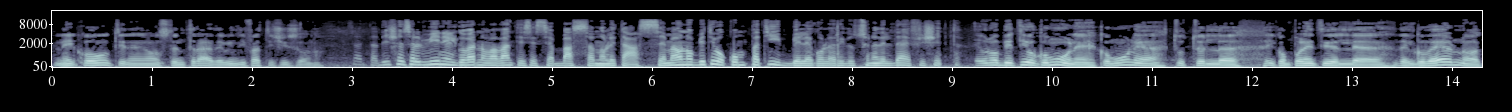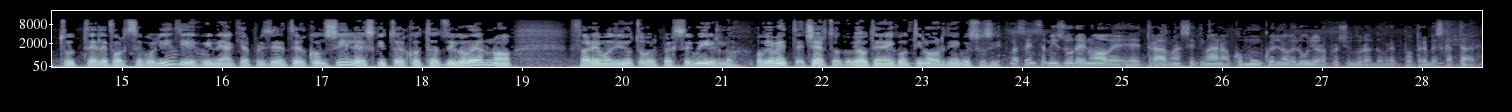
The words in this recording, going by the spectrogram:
nei conti, nelle nostre entrate, quindi i fatti ci sono. Senta, dice Salvini il governo va avanti se si abbassano le tasse, ma è un obiettivo compatibile con la riduzione del deficit? È un obiettivo comune, comune a tutti i componenti del, del, governo, a tutte le forze politiche, quindi anche al Presidente del Consiglio, è scritto nel contratto di governo, faremo di tutto per perseguirlo. Ovviamente, certo, dobbiamo tenere i conti in ordine, questo sì. Ma senza misure nuove, eh, tra una settimana o comunque il 9 luglio la procedura dovrebbe, potrebbe scattare?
